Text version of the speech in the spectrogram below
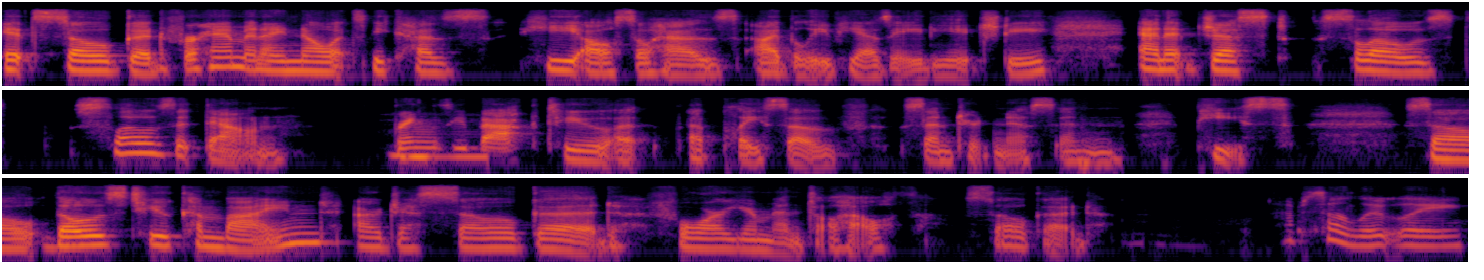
it's so good for him and I know it's because he also has I believe he has ADHD and it just slows slows it down brings you Mhm. back to a, a place of centeredness and peace. So those two combined are just so good for your mental health. So good. Absolutely.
